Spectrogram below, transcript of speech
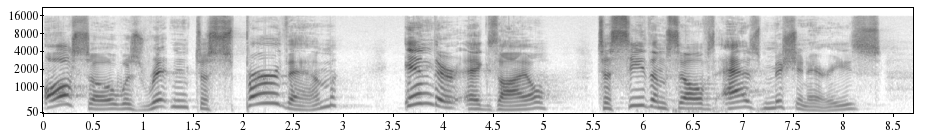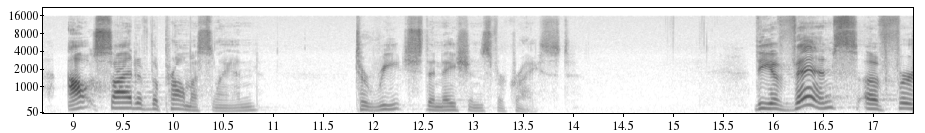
also was written to spur them in their exile to see themselves as missionaries outside of the promised land to reach the nations for Christ. The events of 1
